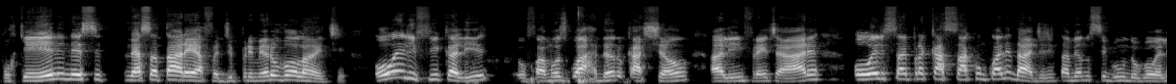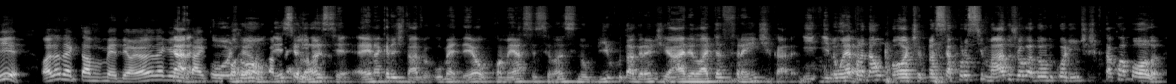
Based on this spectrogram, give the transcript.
porque ele nesse, nessa tarefa de primeiro volante, ou ele fica ali, o famoso guardando o caixão ali em frente à área, ou ele sai para caçar com qualidade. A gente tá vendo o segundo gol ali. Olha onde é que tava o Medel. Olha onde é que Cara, ele tá ô, João, esse lance é inacreditável. O Medel começa esse lance no bico da grande área lá da frente, cara. E, e não é, é para dar um bote, é para se aproximar do jogador do Corinthians que tá com a bola.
